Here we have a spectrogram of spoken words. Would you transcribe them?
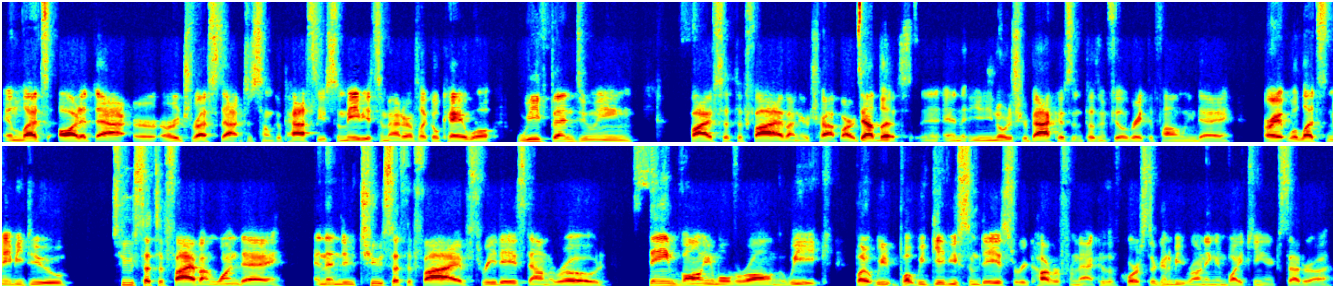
and let's audit that or, or address that to some capacity. So maybe it's a matter of like, okay, well, we've been doing five sets of five on your trap bar deadlifts, and, and you notice your back doesn't doesn't feel great the following day. All right, well, let's maybe do two sets of five on one day, and then do two sets of five three days down the road, same volume overall in the week, but we but we give you some days to recover from that because of course they're going to be running and biking, etc.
